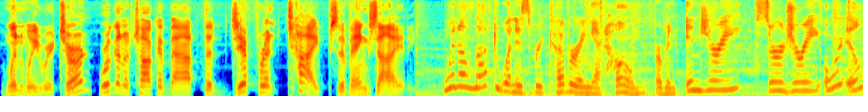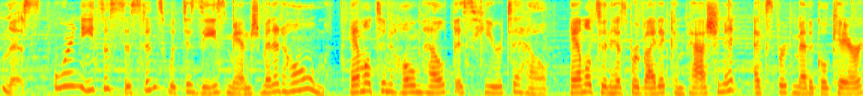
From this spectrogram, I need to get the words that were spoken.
When we return, we're going to talk about the different types of anxiety. When a loved one is recovering at home from an injury, surgery, or illness, or needs assistance with disease management at home, Hamilton Home Health is here to help. Hamilton has provided compassionate, expert medical care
